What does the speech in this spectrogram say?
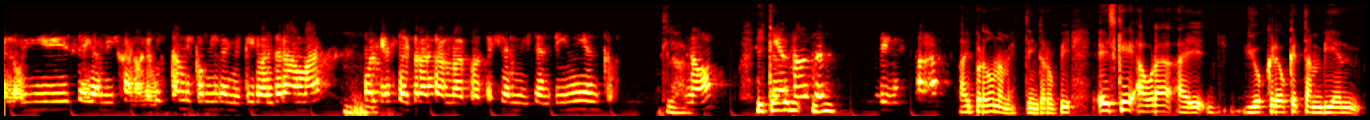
te lo hice y a mi hija no le gusta mi comida y me tiro al drama porque estoy tratando de proteger mis sentimientos, claro. ¿no? Y, entonces, Ay, perdóname, te interrumpí. Es que ahora yo creo que también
